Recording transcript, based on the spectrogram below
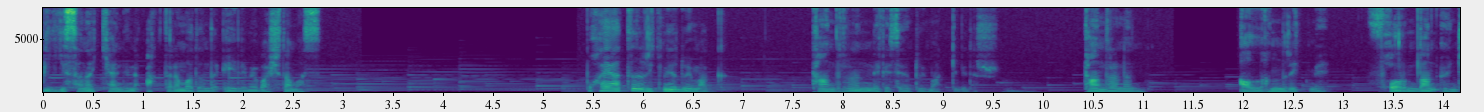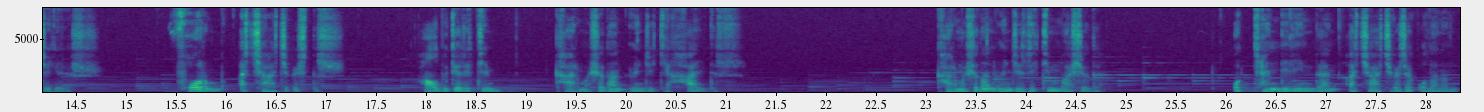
bilgi sana kendini aktaramadığında eyleme başlamazsın. Bu hayatın ritmini duymak, Tanrı'nın nefesini duymak gibidir. Tanrı'nın, Allah'ın ritmi formdan önce gelir. Form açığa çıkıştır. Halbuki ritim karmaşadan önceki haldir. Karmaşadan önce ritim başladı. O kendiliğinden açığa çıkacak olanın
